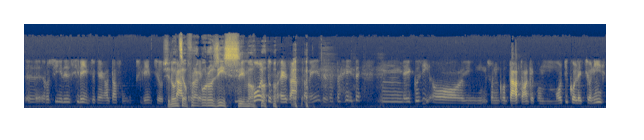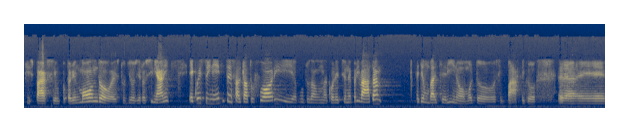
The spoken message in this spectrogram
eh, Rossini del silenzio, che in realtà fu un silenzio, silenzio fragorosissimo. Molto, esattamente, esattamente. Mm, e così ho, in, sono in contatto anche con molti collezionisti sparsi un po' per il mondo e studiosi rossiniani e questo inedito è saltato fuori appunto da una collezione privata ed è un balzerino molto simpatico eh,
